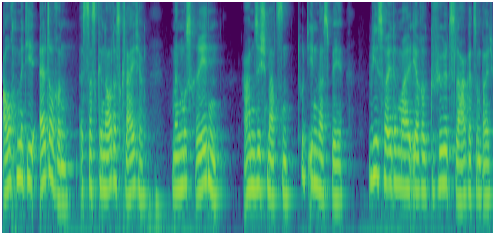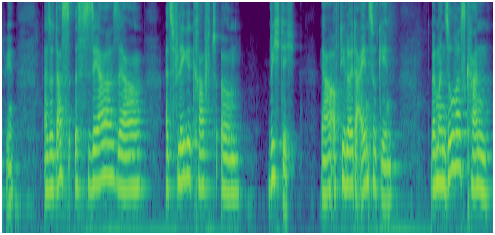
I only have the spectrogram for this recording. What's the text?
Auch mit den Älteren ist das genau das Gleiche. Man muss reden. Haben sie Schmerzen? Tut ihnen was weh? Wie ist heute mal ihre Gefühlslage zum Beispiel? Also das ist sehr, sehr als Pflegekraft ähm, wichtig, ja, auf die Leute einzugehen. Wenn man sowas kann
